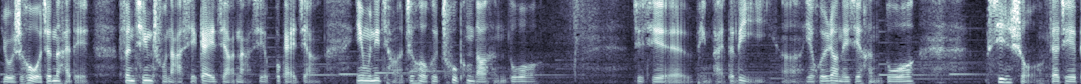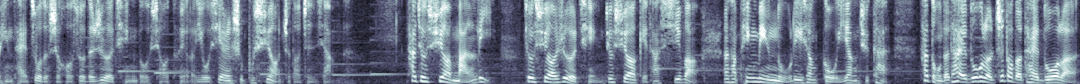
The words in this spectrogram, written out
有时候我真的还得分清楚哪些该讲，哪些不该讲，因为你讲了之后会触碰到很多这些品牌的利益啊，也会让那些很多新手在这些平台做的时候，所有的热情都消退了。有些人是不需要知道真相的，他就需要蛮力，就需要热情，就需要给他希望，让他拼命努力，像狗一样去干。他懂得太多了，知道的太多了，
